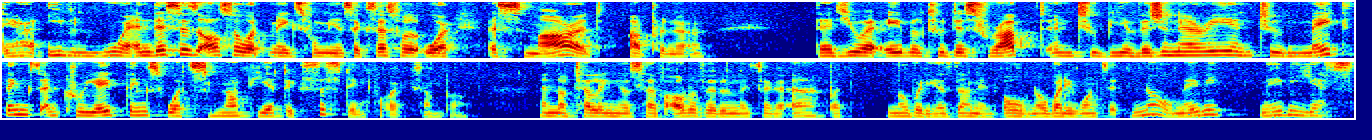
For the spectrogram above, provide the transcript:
there are even more. And this is also what makes for me a successful or a smart entrepreneur that you are able to disrupt and to be a visionary and to make things and create things what's not yet existing for example and not telling yourself out of it and like ah but nobody has done it oh nobody wants it no maybe maybe yes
